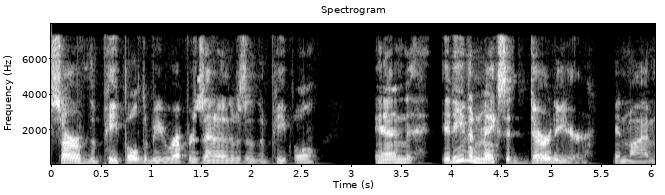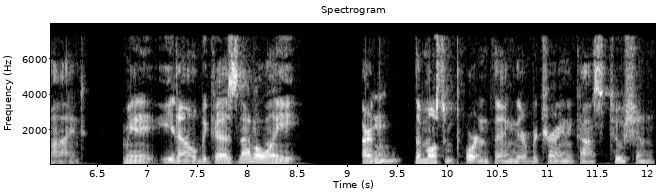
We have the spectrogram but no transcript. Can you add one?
serve the people, to be representatives of the people, and it even makes it dirtier in my mind. I mean, you know, because not only are Mm. the most important thing they're betraying the Constitution,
